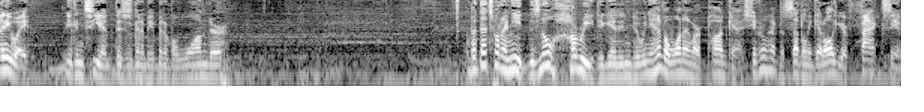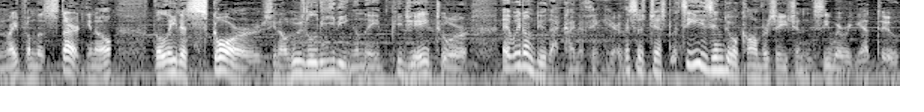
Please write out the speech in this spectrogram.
Anyway, you can see it. This is going to be a bit of a wander. But that's what I need. There's no hurry to get into. When you have a one hour podcast, you don't have to suddenly get all your facts in right from the start, you know. The latest scores, you know, who's leading on the PGA Tour. And we don't do that kind of thing here. This is just let's ease into a conversation and see where we get to.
